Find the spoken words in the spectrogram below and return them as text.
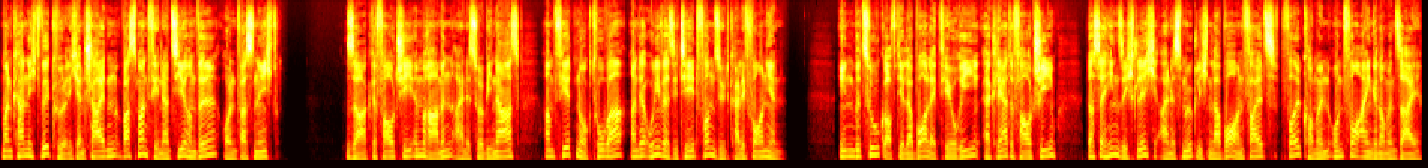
Man kann nicht willkürlich entscheiden, was man finanzieren will und was nicht, sagte Fauci im Rahmen eines Webinars am 4. Oktober an der Universität von Südkalifornien. In Bezug auf die Laborleck-Theorie erklärte Fauci, dass er hinsichtlich eines möglichen Laborunfalls vollkommen unvoreingenommen sei.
